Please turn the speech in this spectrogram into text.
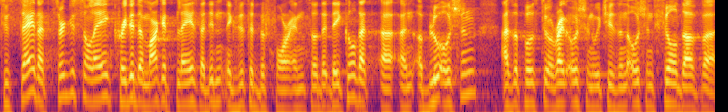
to say that Cirque du Soleil created a marketplace that didn't existed before. And so that they call that uh, an, a blue ocean as opposed to a red ocean, which is an ocean filled of uh,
